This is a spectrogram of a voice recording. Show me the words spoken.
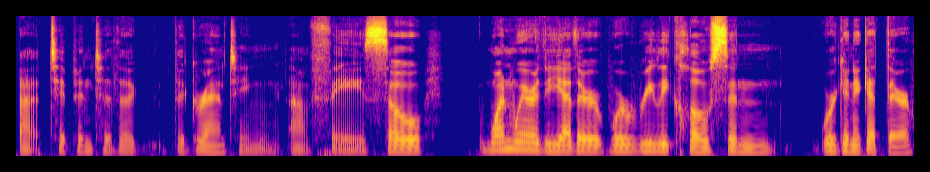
uh, tip into the, the granting uh, phase. So one way or the other, we're really close and we're going to get there.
